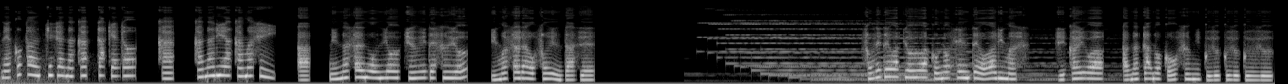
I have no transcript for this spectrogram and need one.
猫パンチじゃなかったけど、か、かなりやかましい。あ、皆さん音量注意ですよ。今更遅いんだぜ。それでは今日はこの辺で終わります。次回は、あなたのコースにくるくるくる。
